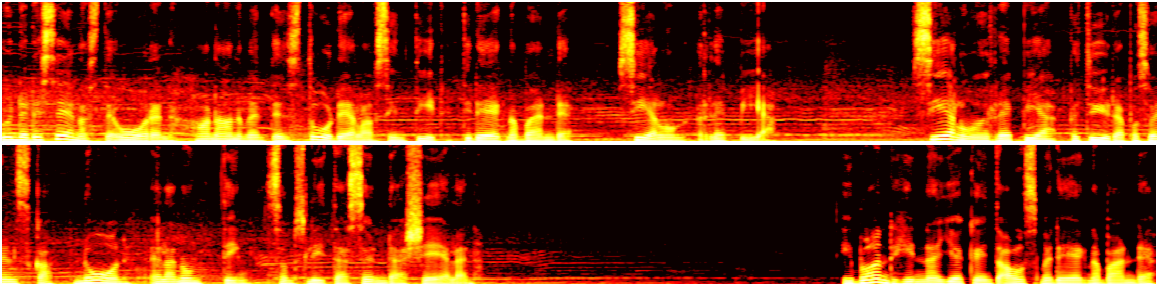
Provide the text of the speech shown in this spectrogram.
Under de senaste åren har han använt en stor del av sin tid till det egna bandet Sielun Repiä. Sielun Repiä betyder på svenska någon eller någonting som sliter sönder själen. Ibland hinner Jöke inte alls med det egna bandet,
